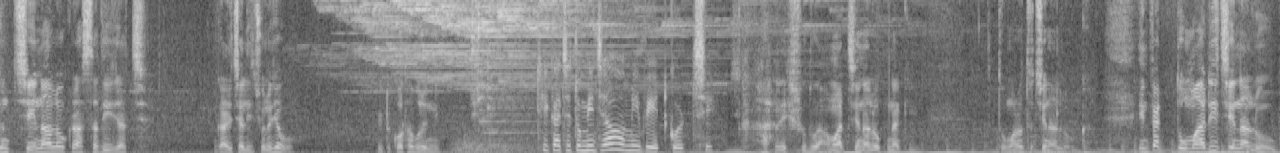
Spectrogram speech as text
একজন চেনা লোক রাস্তা দিয়ে যাচ্ছে। গাড়ি চালিয়ে চলে যাব? একটু কথা বলে নি। ঠিক আছে তুমি যাও আমি ওয়েট করছি। আরে শুধু আমার চেনা লোক নাকি? তোমারও তো চেনা লোক। ইনফ্যাক্ট তোমারই চেনা লোক।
